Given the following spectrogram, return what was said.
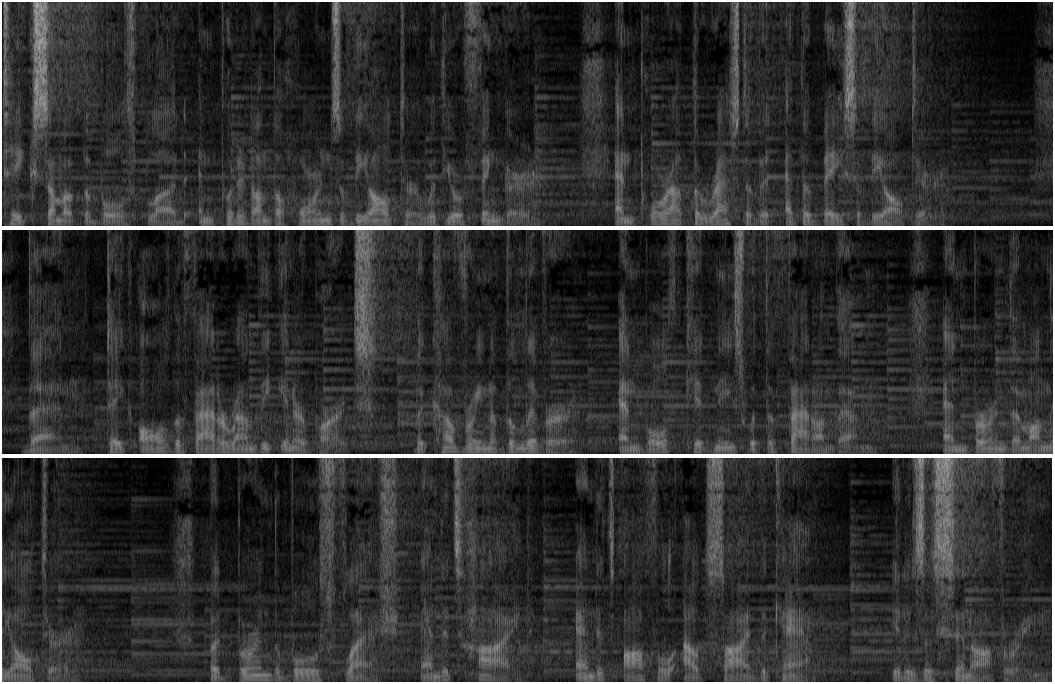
Take some of the bull's blood and put it on the horns of the altar with your finger, and pour out the rest of it at the base of the altar. Then take all the fat around the inner parts the covering of the liver, and both kidneys with the fat on them, and burn them on the altar. But burn the bull's flesh and its hide and its offal outside the camp. It is a sin offering.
